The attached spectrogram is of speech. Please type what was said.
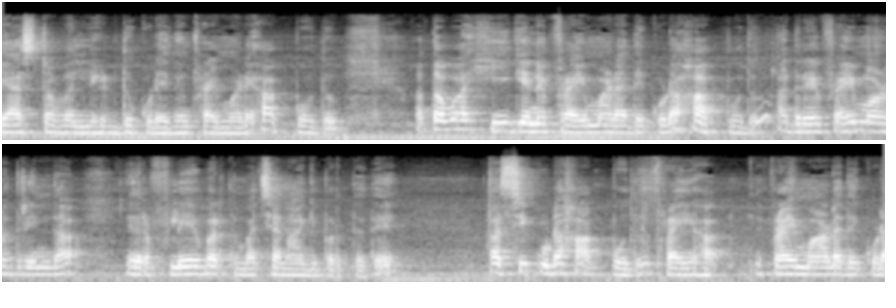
ಗ್ಯಾಸ್ ಸ್ಟವಲ್ಲಿ ಹಿಡಿದು ಕೂಡ ಇದನ್ನು ಫ್ರೈ ಮಾಡಿ ಹಾಕ್ಬೋದು. ಅಥವಾ ಹೀಗೇ ಫ್ರೈ ಮಾಡೋದೇ ಕೂಡ ಹಾಕ್ಬೋದು. ಆದರೆ ಫ್ರೈ ಮಾಡೋದ್ರಿಂದ ಇದರ ಫ್ಲೇವರ್ ತುಂಬ ಚೆನ್ನಾಗಿ ಬರ್ತದೆ. ಹಸಿ ಕೂಡ ಹಾಕ್ಬೋದು, ಫ್ರೈ ಹಾ, ಫ್ರೈ ಮಾಡೋದೇ ಕೂಡ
